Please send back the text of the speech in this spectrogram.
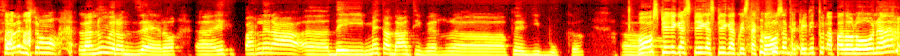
sarà diciamo la numero zero uh, e parlerà dei metadati per, per gli ebook. Uh... Oh, spiega, spiega, spiega questa cosa perché hai detto una parolona.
